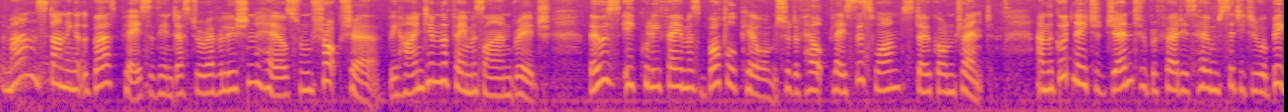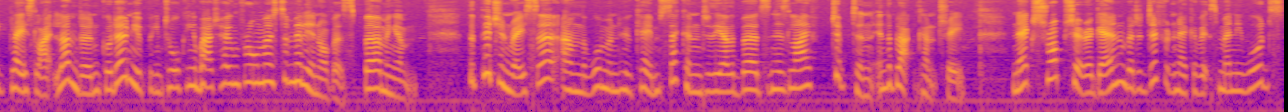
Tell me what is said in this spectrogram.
The man standing at the birthplace of the Industrial Revolution hails from Shropshire. Behind him, the famous Iron Bridge. Those equally famous bottle kilns should have helped place this one, Stoke-on-Trent. And the good-natured gent who preferred his home city to a big place like London could only have been talking about home for almost a million of us, Birmingham. The pigeon racer and the woman who came second to the other birds in his life, Tipton in the Black Country. Next, Shropshire again, but a different neck of its many woods.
